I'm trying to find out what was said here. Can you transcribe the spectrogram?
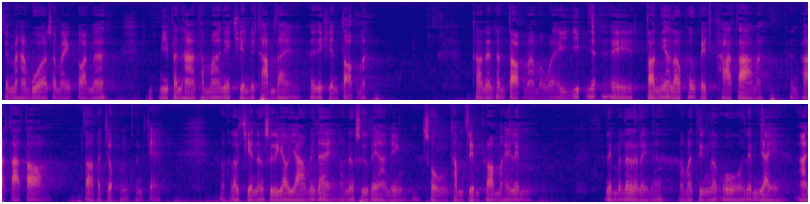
อาจารย์มหาบัวสมัยก่อนนะ มีปัญหาธรรมะเนี่ยเขียนไปถามได้ถ้าจะเขียนตอบมาคราวนั้นท่านตอบมาบอกว่าไอ้ยิบเนี่ยไอ้ตอนเนี้ยเราเพิ่งไปผ่าตามา ท่านผ่าตาต้อต้อกระจกของคนแก่เราเขียนหนังสือยาวๆไม่ได้ เอาหนังสือไปอ่านเอง ส่งทำเตรียมพร้อมมาให้เล่ม เล่มเบลเลอร์เลยนะ เอามาถึงแล้วโอ้เล่มใหญ่ อ่าน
